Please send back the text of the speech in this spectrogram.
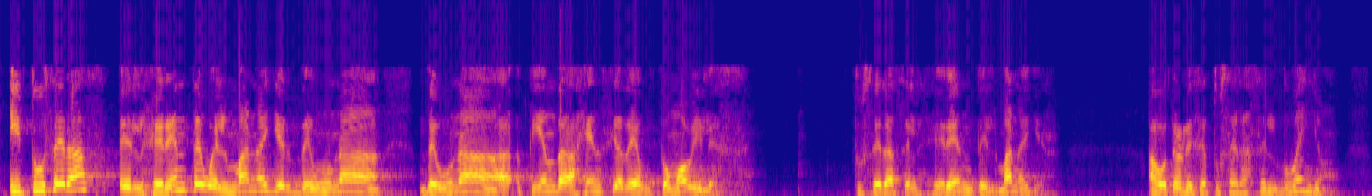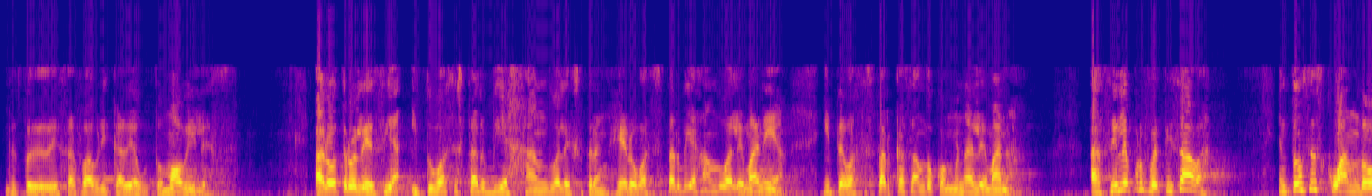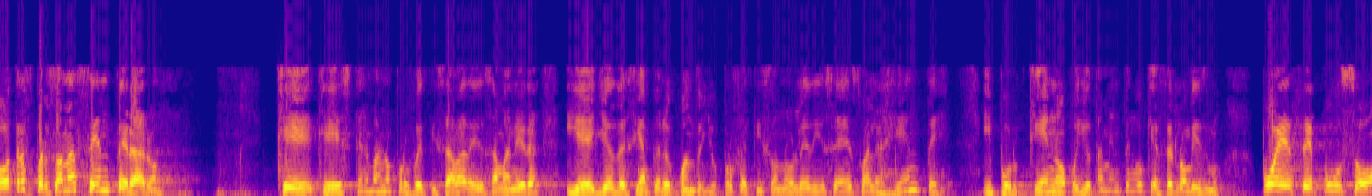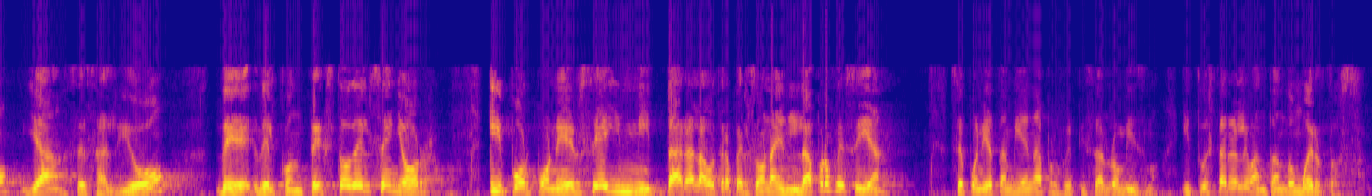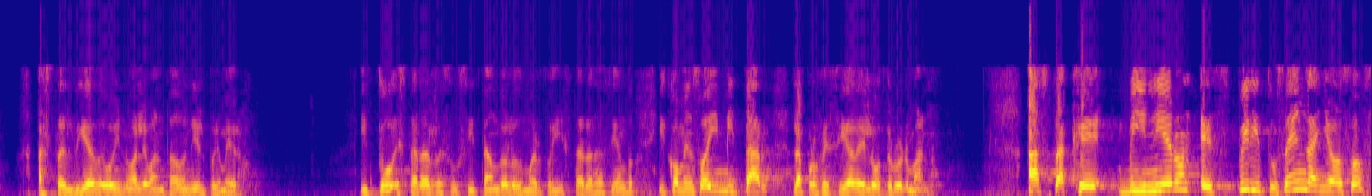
Y tú serás el gerente o el manager de una, de una tienda, agencia de automóviles. Tú serás el gerente, el manager. A otro le decía, tú serás el dueño de, de esa fábrica de automóviles. Al otro le decía, y tú vas a estar viajando al extranjero, vas a estar viajando a Alemania y te vas a estar casando con una alemana. Así le profetizaba. Entonces, cuando otras personas se enteraron que, que, este hermano profetizaba de esa manera, y ellos decían, pero cuando yo profetizo no le dice eso a la gente. ¿Y por qué no? Pues yo también tengo que hacer lo mismo. Pues se puso, ya se salió de, del contexto del Señor y por ponerse a imitar a la otra persona en la profecía, se ponía también a profetizar lo mismo. Y tú estarás levantando muertos. Hasta el día de hoy no ha levantado ni el primero. Y tú estarás resucitando a los muertos y estarás haciendo, y comenzó a imitar la profecía del otro hermano. Hasta que vinieron espíritus engañosos,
